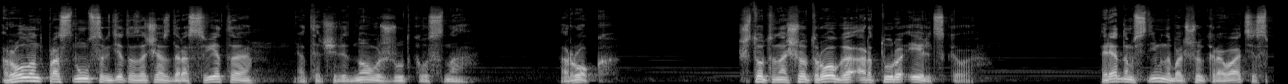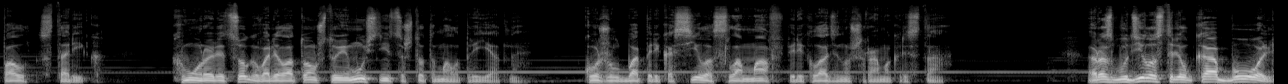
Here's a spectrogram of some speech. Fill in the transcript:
Роланд проснулся где-то за час до рассвета от очередного жуткого сна. Рок. Что-то насчет рога Артура Эльцкого. Рядом с ним на большой кровати спал старик. Хмурое лицо говорило о том, что ему снится что-то малоприятное. Кожу лба перекосила, сломав перекладину шрама креста. Разбудила стрелка боль,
